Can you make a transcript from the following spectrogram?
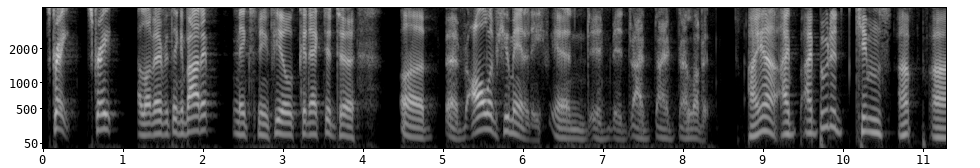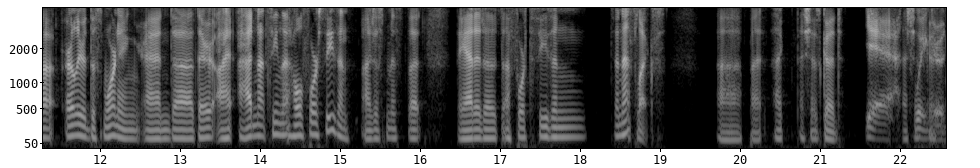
It's great. It's great. I love everything about it. it Makes me feel connected to uh, uh all of humanity, and it, it I, I I love it. I uh, I I booted Kim's up uh, earlier this morning, and uh, there I, I had not seen that whole fourth season. I just missed that they added a, a fourth season to Netflix. Uh, but that, that show's good. Yeah, That's that's way good. good.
